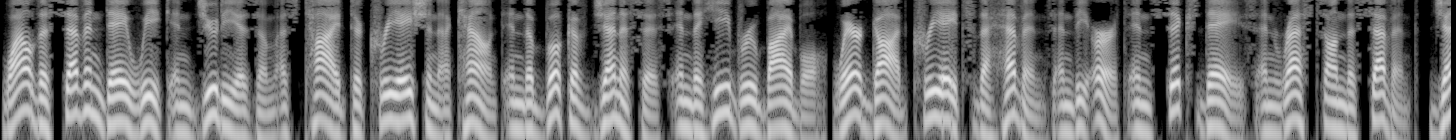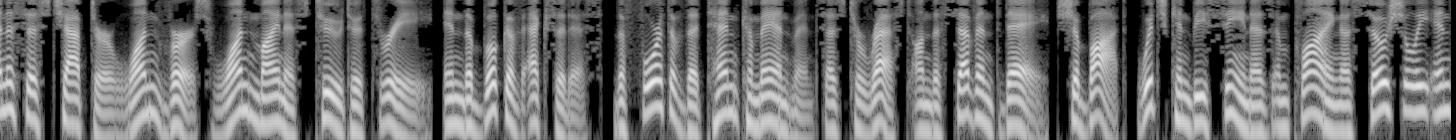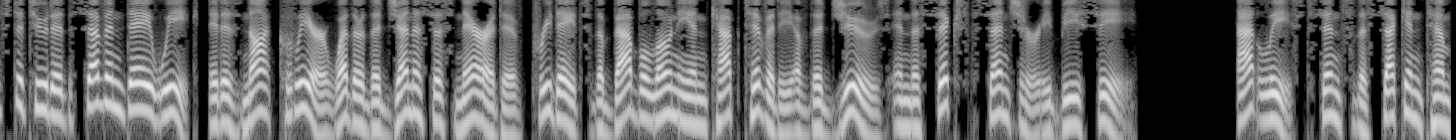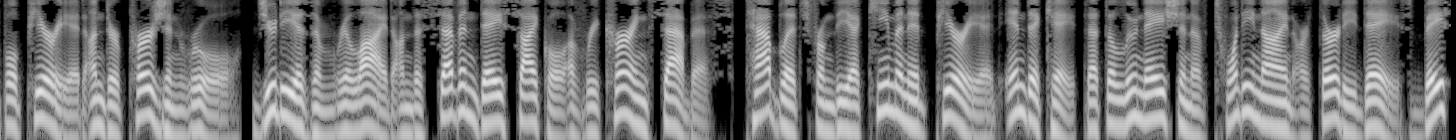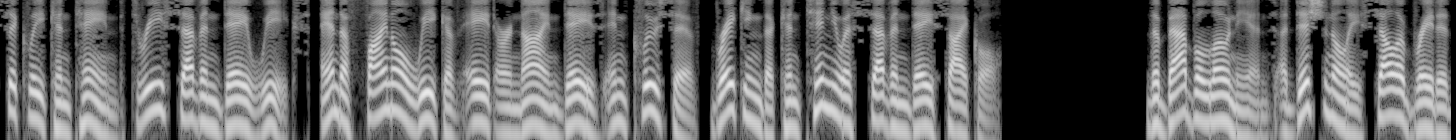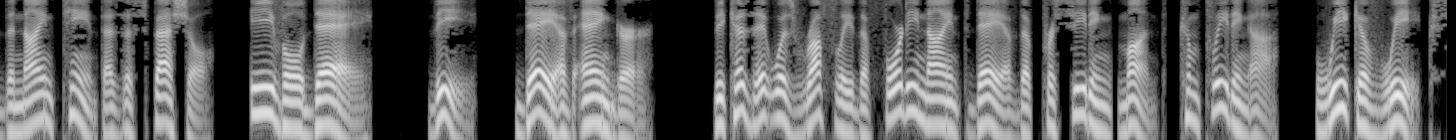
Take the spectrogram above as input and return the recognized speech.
While the seven-day week in Judaism is tied to creation account in the Book of Genesis in the Hebrew Bible where God creates the heavens and the earth in six days and rests on the seventh, Genesis chapter 1 verse 1-2-3, in the Book of Exodus, the fourth of the Ten Commandments is to rest on the seventh day, Shabbat, which can be seen as implying a socially instituted seven-day week, it is not clear whether the Genesis narrative predates the Babylonian captivity of the Jews in the 6th century BC. At least since the Second Temple period under Persian rule, Judaism relied on the seven-day cycle of recurring Sabbaths. Tablets from the Achaemenid period indicate that the lunation of 29 or 30 days basically contained three seven-day weeks, and a final week of eight or nine days inclusive, breaking the continuous seven-day cycle. The Babylonians additionally celebrated the 19th as a special evil day, the Day of Anger, because it was roughly the 49th day of the preceding month, completing a week of weeks.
